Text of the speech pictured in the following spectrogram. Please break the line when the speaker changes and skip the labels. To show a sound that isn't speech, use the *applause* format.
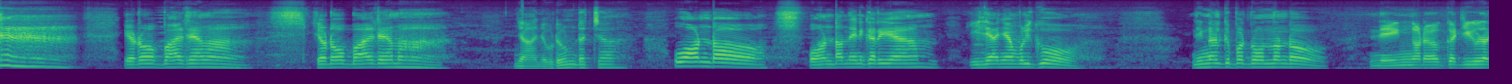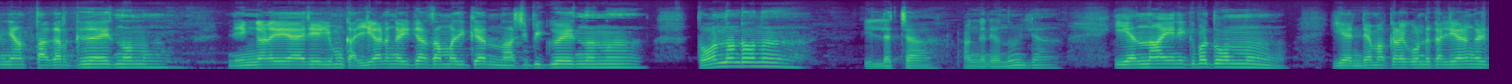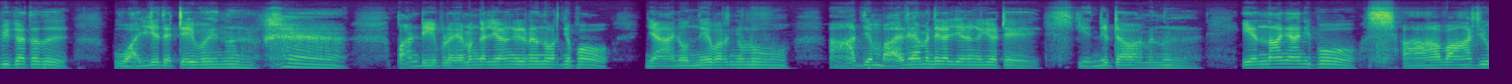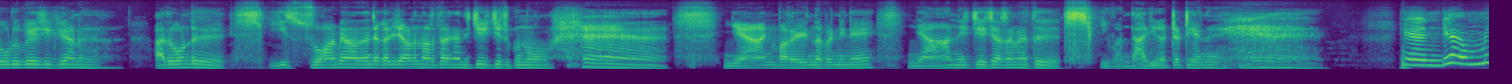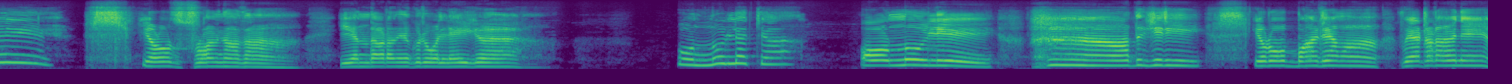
*sighs* എടോ ബാലരാമ എടോ ബാലരാമ. ഞാനിവിടെ ഉണ്ടച്ചാ. ഉണ്ടോ? ഉണ്ടെന്ന് എനിക്കറിയാം. ഇല്ല ഞാൻ വിളിക്കുമോ നിങ്ങൾക്കിപ്പോൾ തോന്നുന്നുണ്ടോ? നിങ്ങളുടെയൊക്കെ ജീവിതം ഞാൻ തകർക്കുകയായിരുന്നു നിങ്ങളെ ആരെയും കല്യാണം കഴിക്കാൻ സമ്മതിക്കാൻ നശിപ്പിക്കുകയായിരുന്നു തോന്നുന്നുണ്ടോന്ന്? ഇല്ലച്ചാ അങ്ങനെയൊന്നുമില്ല. എന്നാ എനിക്കിപ്പോൾ തോന്നുന്നു എന്റെ മക്കളെ കൊണ്ട് കല്യാണം കഴിപ്പിക്കാത്തത് വലിയ തെറ്റായി പോയെന്ന്. പണ്ട് ഈ പ്രേമം കല്യാണം കഴിയണമെന്ന് പറഞ്ഞപ്പോൾ ഞാൻ ഒന്നേ പറഞ്ഞുള്ളൂ ആദ്യം ബാലരാമന്റെ കല്യാണം കഴിയട്ടെ എന്നിട്ടാവാമെന്ന് എന്നാ ഞാനിപ്പോൾ ആ വാശിയോട് ഉപേക്ഷിക്കുകയാണ് അതുകൊണ്ട് ഈ സ്വാമിനാഥന്റെ കല്യാണം നടത്താൻ ഞാൻ നിശ്ചയിച്ചിരിക്കുന്നു. ഞാൻ പറയുന്ന പെണ്ണിനെ ഞാൻ നിശ്ചയിച്ച സമയത്ത് ഇവൻ താഴെ കെട്ടട്ടെ എന്ന് ഹേ. എന്റെ അമ്മേ. എടോ സ്വാമിനാഥ എന്താടാ നിനക്കൊരു വല്ലായിക ഒന്നുമില്ല അച്ഛാ. ഒന്നുമില്ലേ? അത് ശരി. എടോ ബാലരാമ വേട്ടടാവനെ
